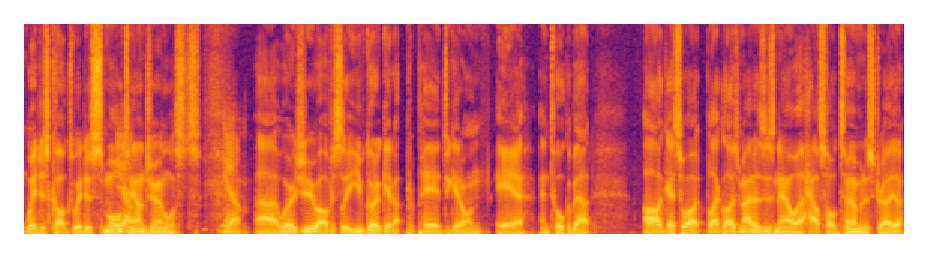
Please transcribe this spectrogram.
we're just cogs. We're just small Yeah. town journalists. yeah. Uh, whereas you, obviously, you've got to get up prepared to get on air and talk about. Oh, guess what? Black Lives Matters is now a household term in Australia,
